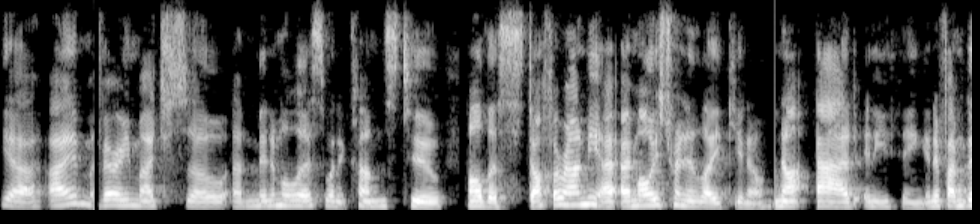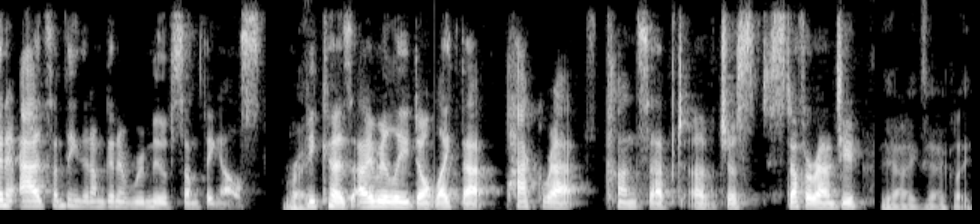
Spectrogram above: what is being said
yeah i'm very much so a minimalist when it comes to all the stuff around me I, i'm always trying to like you know not add anything and if i'm going to add something then i'm going to remove something else Right. because i really don't like that pack rat concept of just stuff around you yeah, exactly.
